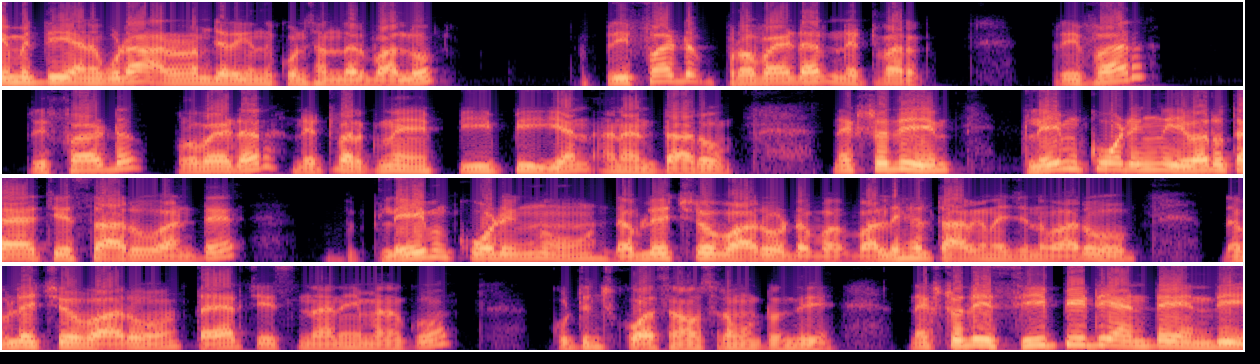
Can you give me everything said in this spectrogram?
ఏమిటి అని కూడా అడగడం జరిగింది కొన్ని సందర్భాల్లో. Preferred provider network prefer preferred provider నెట్వర్క్నే పిపిఎన్ అని అంటారు. నెక్స్ట్ అది క్లెయిమ్ కోడింగ్ని ఎవరు తయారు చేస్తారు అంటే క్లెయిమ్ కోడింగ్ను డబ్ల్యూహెచ్ఓ వారు వరల్డ్ హెల్త్ ఆర్గనైజేషన్ వారు డబ్ల్యూహెచ్ఓ వారు తయారు చేసిందని మనకు గుర్తుంచుకోవాల్సిన అవసరం ఉంటుంది. నెక్స్ట్ అది సిపిటి అంటే ఏంది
